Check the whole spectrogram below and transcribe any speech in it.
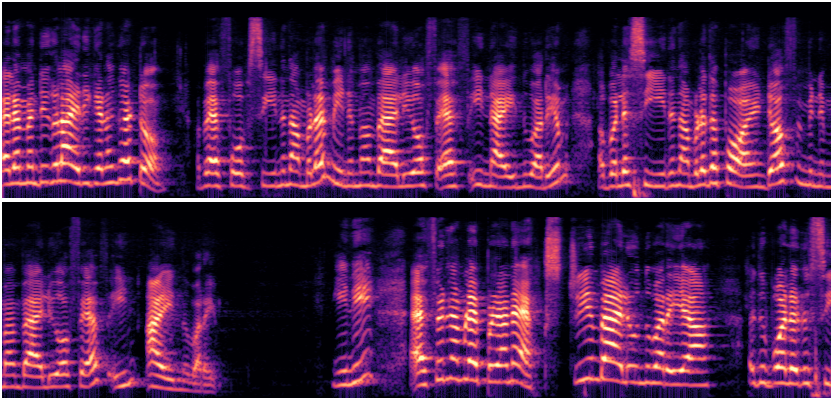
എലമെന്റുകളായിരിക്കണം കേട്ടോ. അപ്പോൾ എഫ് ഓഫ് സീന് നമ്മൾ minimum value of f in I എന്ന് പറയും. അതുപോലെ സീന് നമ്മൾ the point of minimum value of f in I എന്ന് പറയും. ഇനി എഫിന് നമ്മൾ എപ്പോഴാണ് എക്സ്ട്രീം വാല്യൂ എന്ന് പറയുക അതുപോലെ ഒരു സി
